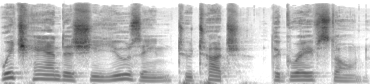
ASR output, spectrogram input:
Which hand is she using to touch the gravestone?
